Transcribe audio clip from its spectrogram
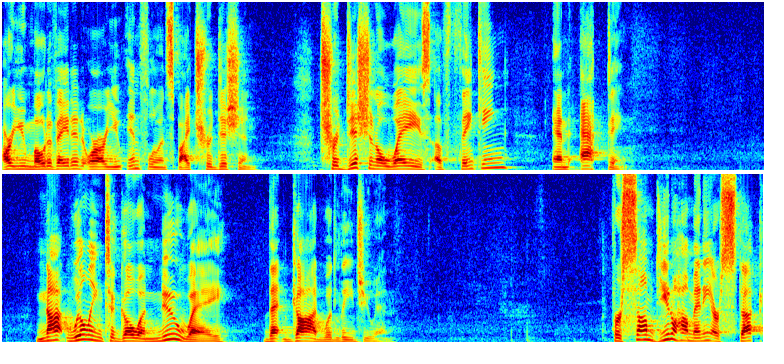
Are you motivated? Or are you influenced by tradition? Traditional ways of thinking and acting. Not willing to go a new way that God would lead you in. For some, do you know how many are stuck?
